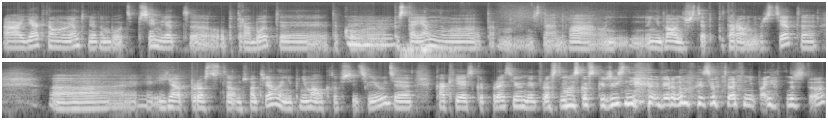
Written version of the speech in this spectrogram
а я к тому моменту, у меня там было типа 7 лет э, опыта работы такого mm-hmm. постоянного, там, не знаю, два, ну не два университета, полтора университета. А, я просто там смотрела и не понимала, кто все эти люди, как я из корпоративной просто московской жизни вернулась вот в это непонятно что,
